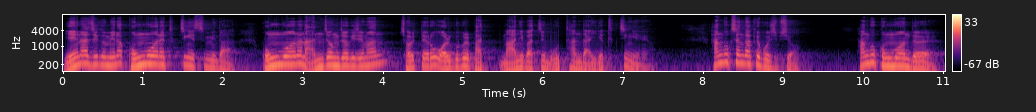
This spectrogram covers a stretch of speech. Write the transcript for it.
예나 지금이나 공무원의 특징이 있습니다. 공무원은 안정적이지만 절대로 월급을 받, 많이 받지 못한다. 이게 특징이에요. 한국 생각해 보십시오. 한국 공무원들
